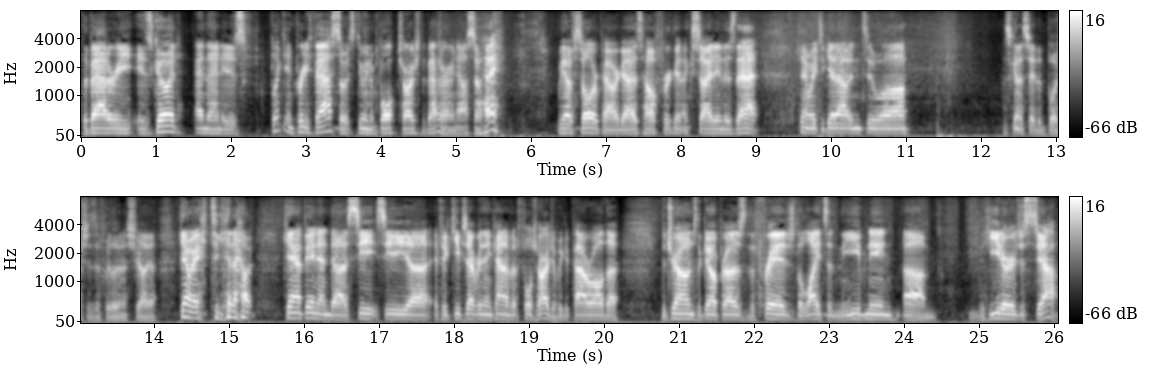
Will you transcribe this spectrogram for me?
the battery is good, and then it is blinking pretty fast, so it's doing a bulk charge to the battery right now. So hey, we have solar power, guys. How freaking exciting is that? Can't wait to get out into uh, I was gonna say the bushes if we live in Australia. Can't wait to get out camping and uh, see see uh, if it keeps everything kind of at full charge. If we could power all the the drones, the GoPros, the fridge, the lights in the evening, um, the heater. Just yeah,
